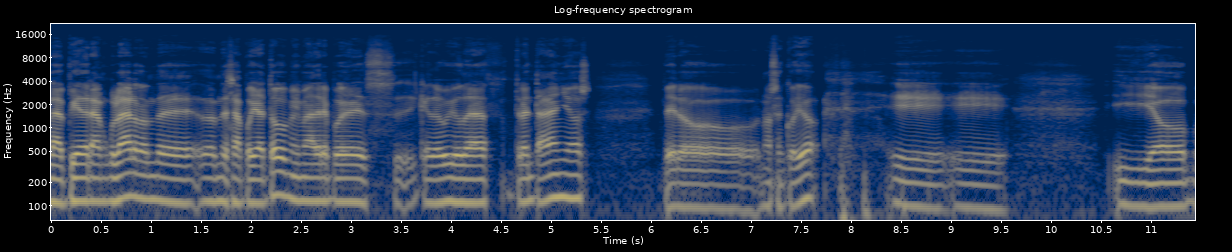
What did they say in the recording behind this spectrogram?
la piedra angular donde, donde se apoya todo. Mi madre pues quedó viuda hace 30 años, pero no se encolló. Y, y, yo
